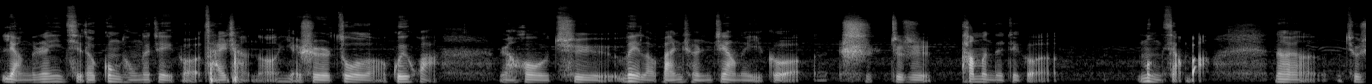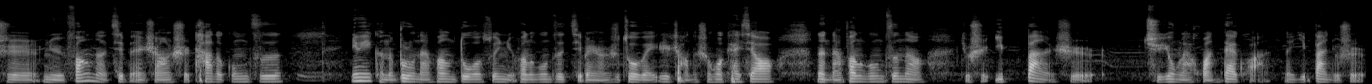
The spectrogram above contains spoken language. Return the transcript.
两个人一起的共同的这个财产呢，也是做了规划，然后去为了完成这样的一个事，就是。他们的这个梦想吧，那就是女方呢，基本上是她的工资，因为可能不如男方的多，所以女方的工资基本上是作为日常的生活开销。那男方的工资呢，就是一半是去用来还贷款，那一半就是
